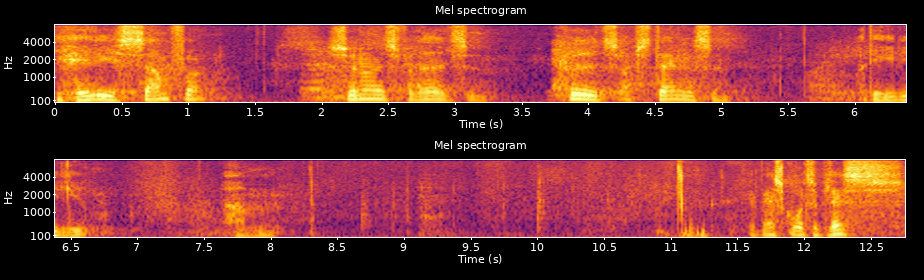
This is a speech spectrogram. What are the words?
de hellige samfund, syndernes forladelse, kødets opstandelse og det evige liv. Amen. Jeg værsgo til plads.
